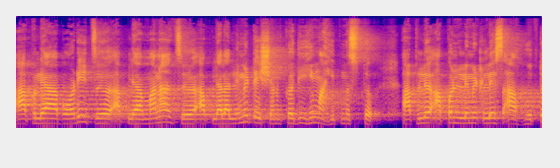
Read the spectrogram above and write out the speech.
आपल्या बॉडीचं आपल्या मनाचं आपल्याला लिमिटेशन कधीही माहीत नसतं. आपलं आपण लिमिटलेस आहोत.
